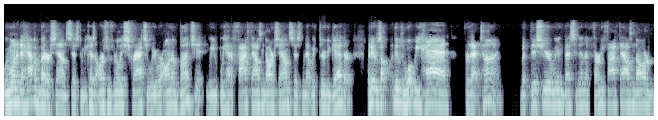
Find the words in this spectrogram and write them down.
We wanted to have a better sound system because ours was really scratchy. We were on a budget. We we had a five thousand dollar sound system that we threw together, but it was it was what we had for that time. But this year we invested in a $35,000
